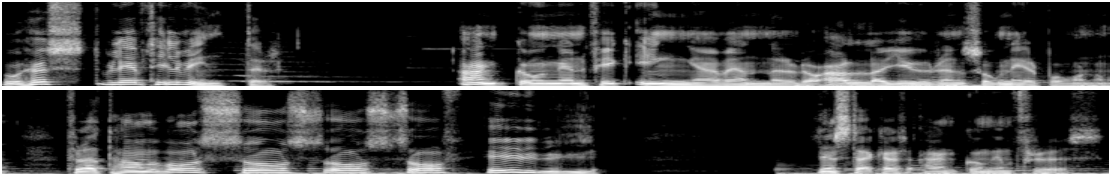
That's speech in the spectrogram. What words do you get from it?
Och höst blev till vinter. Ankungen fick inga vänner då alla djuren såg ner på honom. För att han var så, så, så ful. Den stackars ankungen frös.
